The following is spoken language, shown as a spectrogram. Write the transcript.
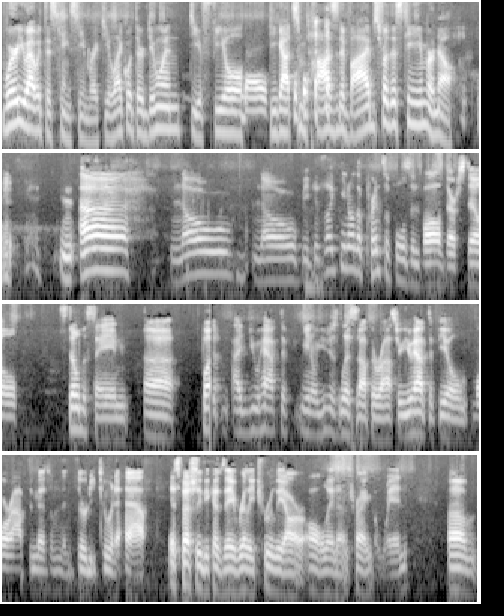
where are you at with this Kings team, Rick? Do you like what they're doing? Do you feel? No. Do you got some positive vibes for this team, or no? Uh, no, no, because like you know the principles involved are still still the same. Uh, but uh, you have to, you know, you just listed off the roster. You have to feel more optimism than 32 and a half, especially because they really truly are all in on trying to win. Um,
